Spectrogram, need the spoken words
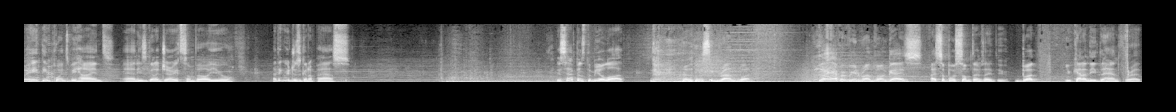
So 18 points behind, and he's gonna generate some value. I think we're just gonna pass. This happens to me a lot. Losing round one. Do I ever win round one, guys? I suppose sometimes I do, but you kinda need the hand for it.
